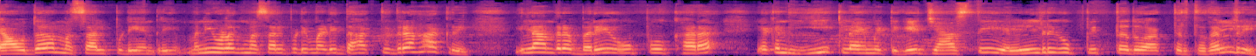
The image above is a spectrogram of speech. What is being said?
ಯಾವುದೇ ಮಸಾಲೆ ಪುಡಿ ಏನ್ರಿ? ಮನೆಯೊಳಗೆ ಮಸಾಲೆ ಪುಡಿ ಮಾಡಿದ್ದು ಹಾಕ್ತಿದ್ರೆ ಹಾಕ್ರಿ. ಇಲ್ಲಾಂದ್ರೆ ಬರೀ ಉಪ್ಪು, ಖಾರ, ಯಾಕಂದ್ರೆ ಈ ಕ್ಲೈಮೇಟಿಗೆ ಜಾಸ್ತಿ ಎಲ್ರಿಗೂ ಪಿತ್ತದು ಆಗ್ತಿರ್ತದಲ್ರಿ.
